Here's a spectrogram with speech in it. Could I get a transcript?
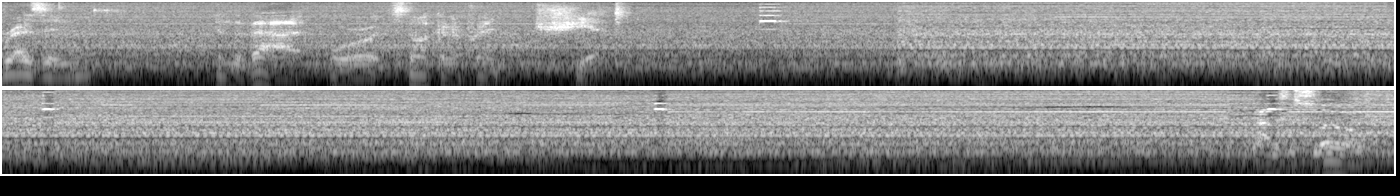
resin in the vat it's not going to print shit. That is slow.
